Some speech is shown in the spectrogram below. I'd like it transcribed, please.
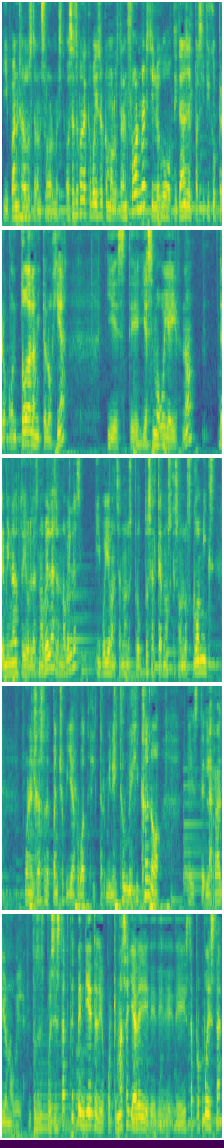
y van a ser los Transformers. O sea, se cuenta que voy a ser como los Transformers y luego Titanes del Pacífico, pero con toda la mitología. Y este, y así me voy a ir, ¿no? Terminando, te digo, las novelas, las novelas, y voy avanzando en los productos alternos que son los cómics, o en el caso de Pancho Villarrobot, el Terminator mexicano, este, la radionovela. Entonces, pues está pendiente, digo, porque más allá de, de, esta propuesta,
